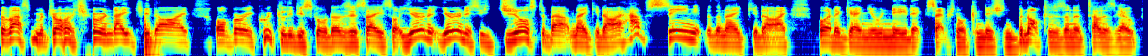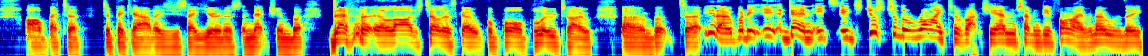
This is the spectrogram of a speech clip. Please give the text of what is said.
the vast majority are naked eye or very quickly discovered, as I say. So Uranus, Uranus is just about naked eye. I have seen it with the naked eye, but again, you need exceptional conditions. Binoculars and a telescope are better to, to pick out, as you say, Uranus and Neptune, but definitely a large telescope for poor Pluto. Um, but uh, you know, but it, it, again, it's it's just to the right of actually M75, and over the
